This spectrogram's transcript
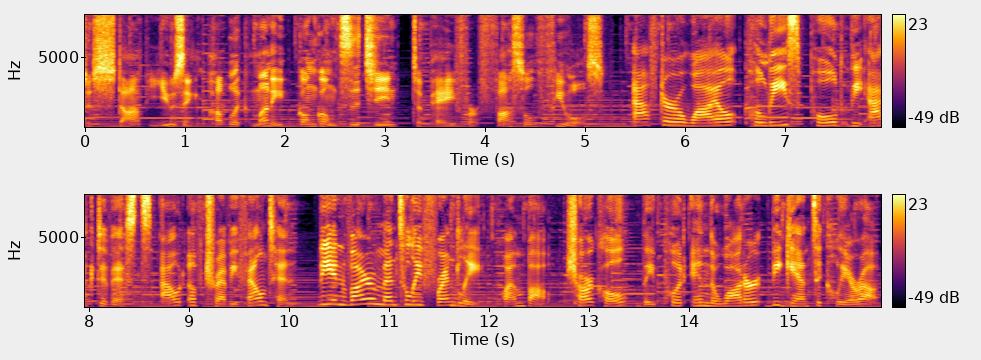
to stop using public money, 公共资金, to pay for fossil fuels. After a while, police pulled the activists out of Trevi Fountain. The environmentally friendly 环保 charcoal they put in the water began to clear up.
